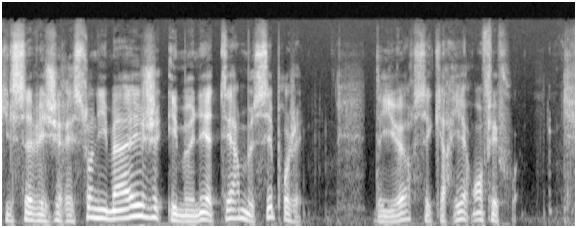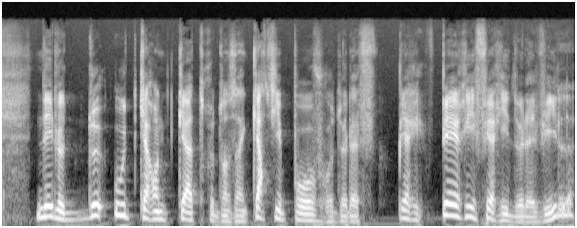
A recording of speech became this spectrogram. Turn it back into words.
qu'il savait gérer son image et mener à terme ses projets. D'ailleurs, ses carrières en fait foi. Né le 2 août 1944 dans un quartier pauvre de la péri- périphérie de la ville,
